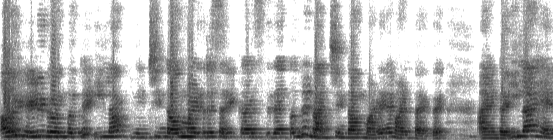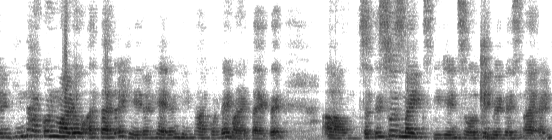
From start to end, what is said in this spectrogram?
ಅವ್ರು ಹೇಳಿದ್ರು ಅಂತಂದ್ರೆ, ಇಲ್ಲ, ನೀನ್ ಚಿನ್ ಡೌನ್ ಮಾಡಿದ್ರೆ ಸರಿ ಕಾಣಿಸ್ತಿದೆ ಅಂತಂದ್ರೆ ನಾನ್ ಚಿನ್ ಡೌನ್ ಮಾಡೇನೆ ಮಾಡ್ತಾ ಇದ್ದೆ. ಅಂಡ್ ಇಲ್ಲ ಹೇರ್ ಹಿಂದ್ ಹಾಕೊಂಡ್ ಮಾಡು ಅಂತಂದ್ರೆ ಹೇರ್ ಹೇರ್ ಹಿಂದ್ ಹಾಕೊಂಡೇ ಮಾಡ್ತಾ ಇದ್ದೆ. So this was my experience working with this Narayan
